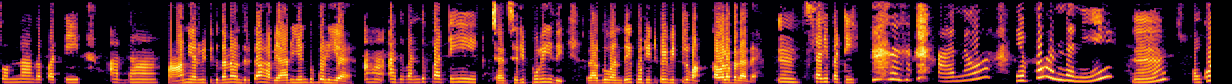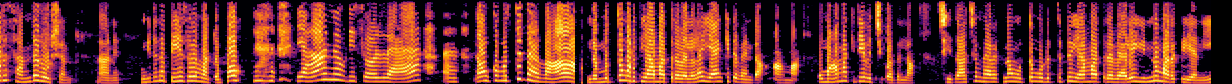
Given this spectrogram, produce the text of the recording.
சொன்னாங்க பாட்டி. அதான். மாமியார் வீட்டுக்கு தானே வந்திருக்கா? வேற எங்க போலிய? அது வந்து பாட்டி. சரி சரி புரியுது. ரகு வந்து கூட்டிட்டு போய் விட்டுருவான். கவலைப்படாத. ம் சரி பாட்டி. அனு எப்போ வந்த நீ? ம் உன் கூட சண்டை ரோஷன். நானு. உங்ககிட்ட நான் பேசவே மாட்டேன். போ. யாருன்னு அப்படி சொல்ற? நான் உனக்கு முத்து தரவா இந்த முத்தம் கொடுத்து ஏமாத்துற வேலை எல்லாம் என்கிட்ட வேண்டாம். ஆமா. உன் மாமா கிட்டே வச்சுக்கோ அதெல்லாம். ஏதாச்சும் மிரட்டினா முத்தம் கொடுத்துட்டு ஏமாத்துற வேலை இன்னும் மறக்கலையா நீ?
